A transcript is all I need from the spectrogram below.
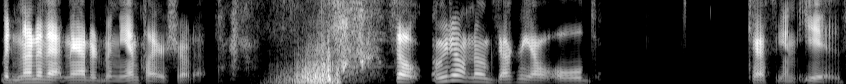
But none of that mattered when the Empire showed up. So we don't know exactly how old Cassian is,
